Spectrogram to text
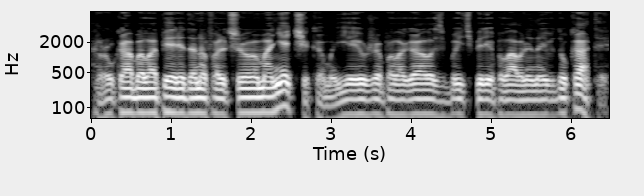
Рука была передана фальшивым монетчикам, и ей уже полагалось быть переплавленной в дукаты.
